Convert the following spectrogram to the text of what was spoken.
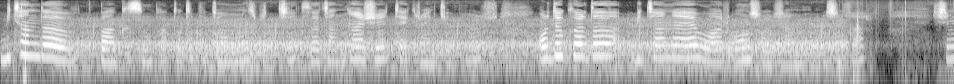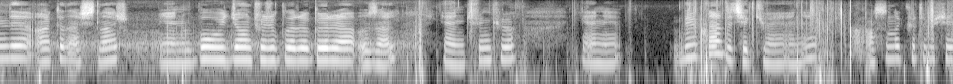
Bir tane daha bankasını patlatıp videomuz bitecek. Zaten her şeyi tek renk yapıyoruz. Orada yukarıda bir tane ev var. Onu soracağım bu sefer. Şimdi arkadaşlar yani bu videom çocuklara göre özel. Yani çünkü yani büyükler de çekiyor yani. Aslında kötü bir şey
